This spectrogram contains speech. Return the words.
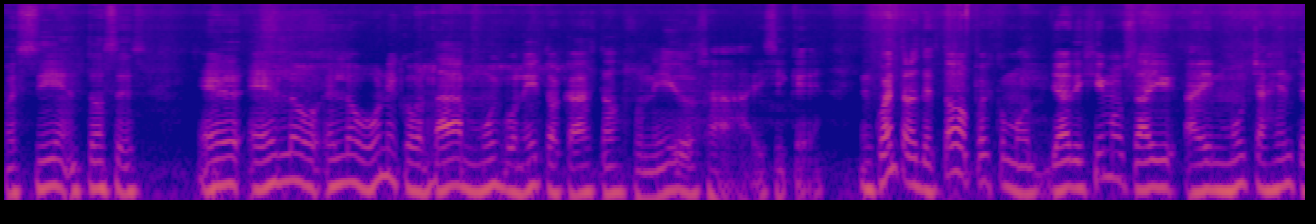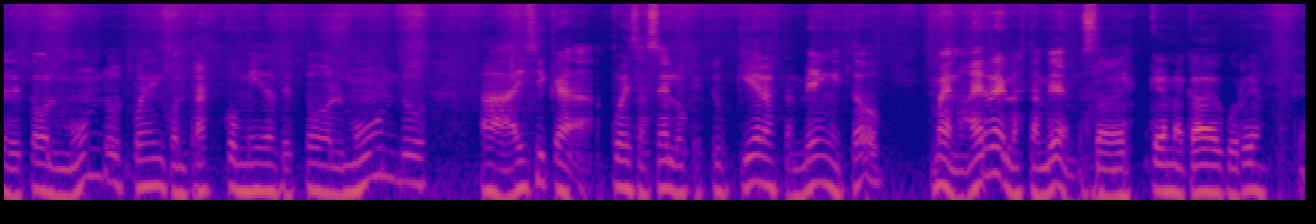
No, no. Pues sí, entonces es, es, lo, es lo único, ¿verdad? Muy bonito acá en Estados Unidos. Ahí sí que encuentras de todo, pues como ya dijimos, hay, hay mucha gente de todo el mundo. Puedes encontrar comidas de todo el mundo. Ah, ahí sí que puedes hacer lo que tú quieras también y todo. Bueno, hay reglas también. ¿no? ¿Sabes qué me acaba de ocurrir? ¿Qué?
